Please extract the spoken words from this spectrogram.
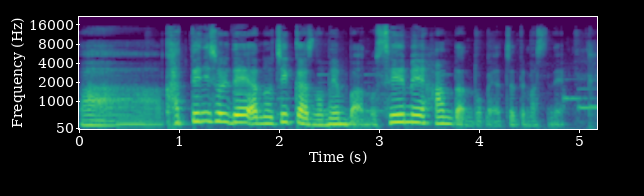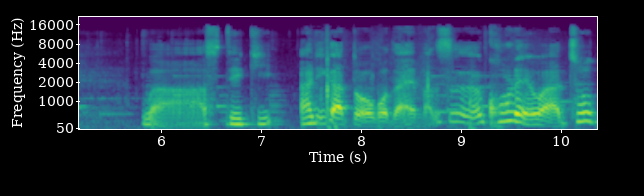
ああ、勝手にそれで、あの、チェッカーズのメンバーの生命判断とかやっちゃってますね。わあ、素敵。ありがとうございます。これはちょっ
